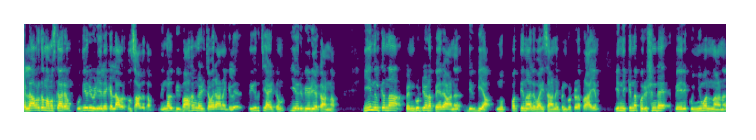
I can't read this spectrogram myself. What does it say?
എല്ലാവർക്കും നമസ്കാരം. പുതിയൊരു വീഡിയോയിലേക്ക് എല്ലാവർക്കും സ്വാഗതം. നിങ്ങൾ വിവാഹം കഴിച്ചവരാണെങ്കിൽ തീർച്ചയായിട്ടും ഈ ഒരു വീഡിയോ കാണണം. ഈ നിൽക്കുന്ന പെൺകുട്ടിയുടെ പേരാണ് ദിവ്യ. മുപ്പത്തിനാല് വയസ്സാണ് പെൺകുട്ടിയുടെ പ്രായം. ഈ നിൽക്കുന്ന പുരുഷന്റെ പേര് കുഞ്ഞുമോൻ എന്നാണ്.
